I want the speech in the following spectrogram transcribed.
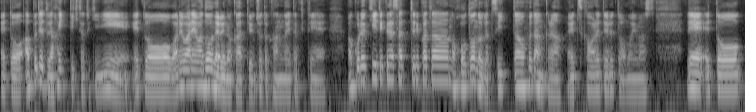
えっと、アップデートで入ってきたときに、えっと、我々はどうなるのかっていうのをちょっと考えたくて、まあ、これを聞いてくださってる方のほとんどがツイッターを普段からえ使われてると思います。で、えっと、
